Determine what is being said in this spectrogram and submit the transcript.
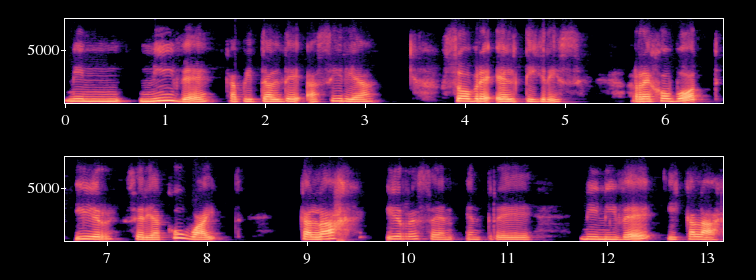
Nínive, capital de Asiria, sobre el Tigris. Rehobot Ir sería Kuwait, Kalaj y Resen entre Nínive y Kalaj.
